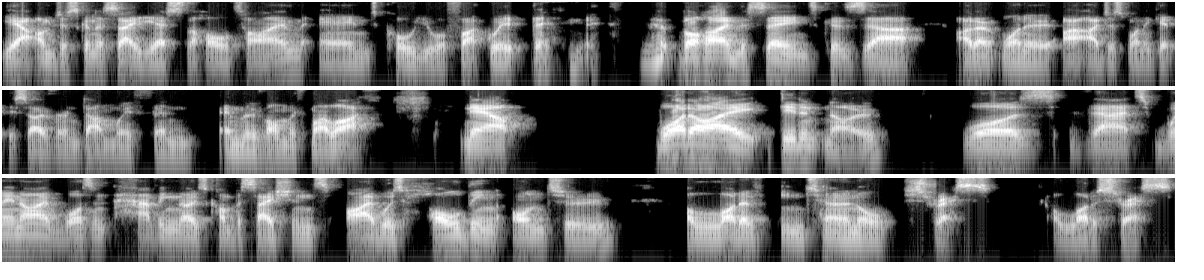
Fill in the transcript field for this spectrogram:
yeah, I'm just going to say yes the whole time and call you a fuckwit behind the scenes because uh, I don't want to. I, I just want to get this over and done with and and move on with my life. Now, what I didn't know was that when I wasn't having those conversations, I was holding on to a lot of internal stress, a lot of stress.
